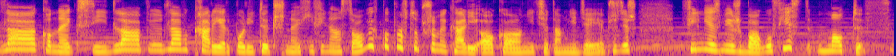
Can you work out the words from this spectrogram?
dla koneksji, dla, dla karier politycznych i finansowych po prostu przymykali oko, nic się tam nie dzieje. Przecież w filmie Zmierz Bogów jest motyw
